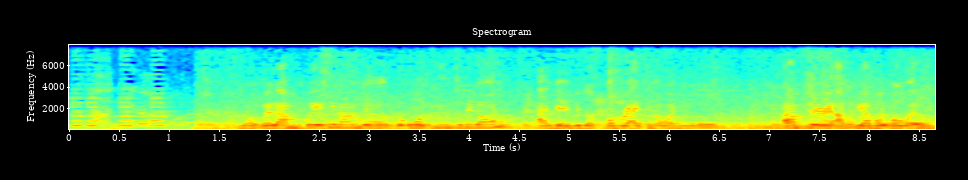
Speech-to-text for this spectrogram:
and you know. No, well I'm waiting on the, the whole thing to be done and then we just come right in our new home. I'm very happy, I'm overwhelmed.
